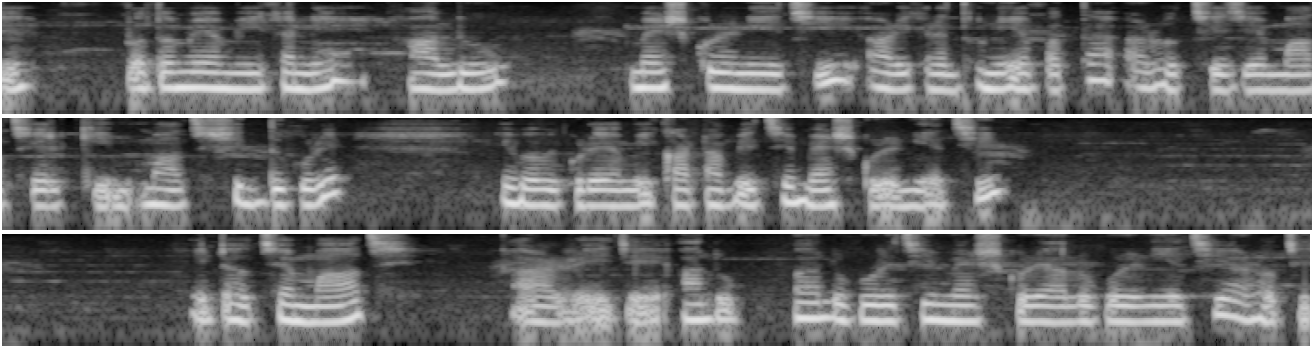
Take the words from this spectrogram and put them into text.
যে, প্রথমে আমি এখানে আলু ম্যাশ করে নিয়েছি, আর এখানে ধনিয়া পাতা, আর হচ্ছে যে মাছের কি, মাছ সিদ্ধ করে এভাবে করে আমি কাটা বেছে ম্যাশ করে নিয়েছি। এটা হচ্ছে মাছ, আর এই যে আলু আলু করেছি ম্যাশ করে আলু করে নিয়েছি, আর হচ্ছে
